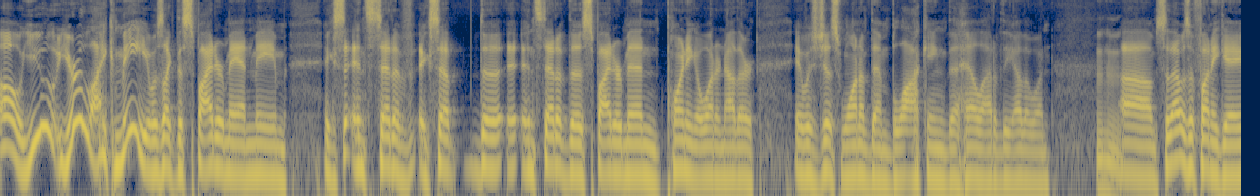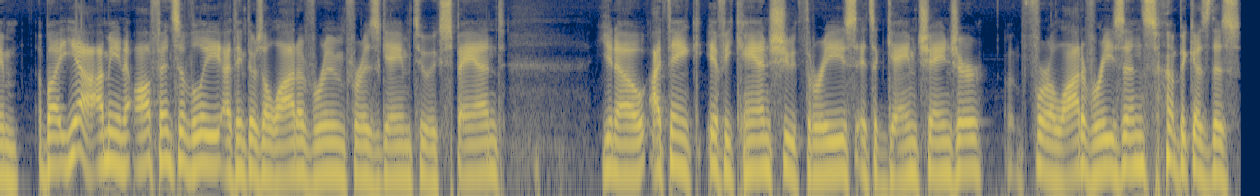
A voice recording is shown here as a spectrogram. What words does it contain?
oh, you you're like me." It was like the Spider-Man meme ex- instead of except the instead of the Spider-Men pointing at one another, it was just one of them blocking the hell out of the other one. Um, so that was a funny game. But yeah, I mean, offensively, I think there's a lot of room for his game to expand. You know, I think if he can shoot threes, it's a game changer for a lot of reasons because this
